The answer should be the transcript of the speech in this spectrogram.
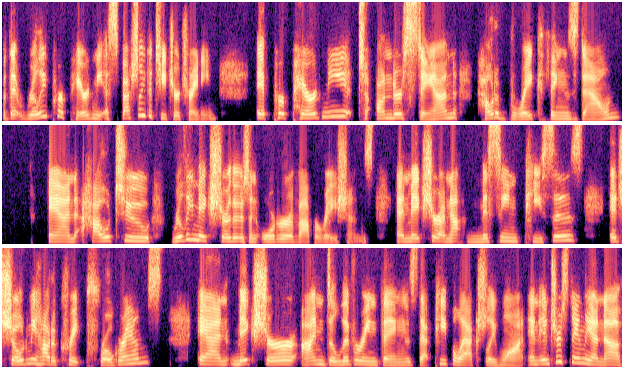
but that really prepared me, especially the teacher training. It prepared me to understand how to break things down and how to really make sure there's an order of operations and make sure I'm not missing pieces. It showed me how to create programs and make sure I'm delivering things that people actually want. And interestingly enough,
